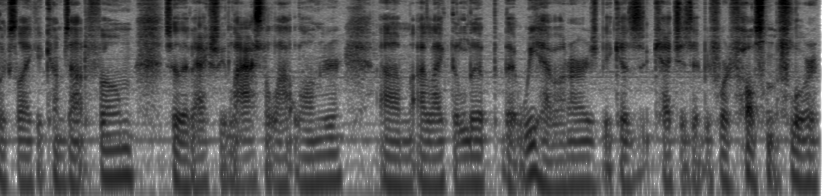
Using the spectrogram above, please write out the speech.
Looks like it comes out foam, so that it actually lasts a lot longer. Um, I like the lip that we have on ours because it catches it before it falls on the floor.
